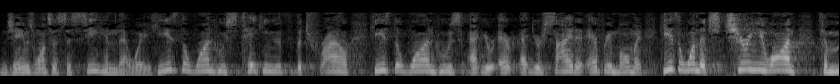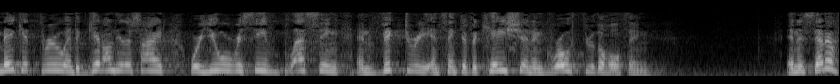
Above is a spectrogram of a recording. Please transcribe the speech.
And James wants us to see him that way. He's the one who's taking you through the trial. He's the one who's at your, er, at your side at every moment. He's the one that's cheering you on to make it through and to get on the other side where you will receive blessing and victory and sanctification and growth through the whole thing. And instead of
